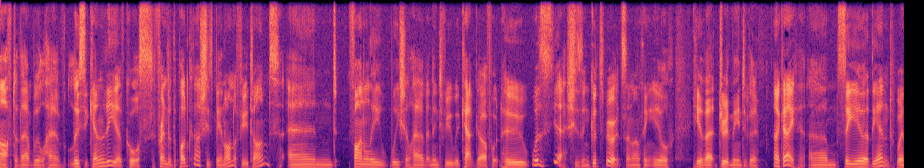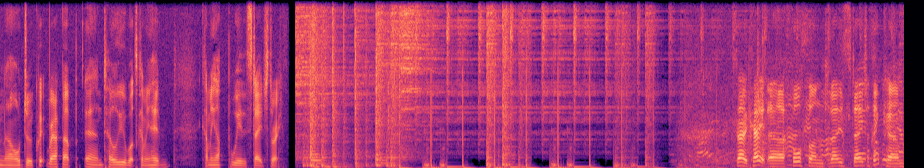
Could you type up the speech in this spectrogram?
After that, we'll have Lucy Kennedy, of course, friend of the podcast. She's been on a few times, and finally, we shall have an interview with Kat Garfoot, who was yeah, she's in good spirits, and I think you'll hear that during the interview. Okay, um, see you at the end when I'll do a quick wrap up and tell you what's coming ahead, coming up with stage three. So, Kate, uh, fourth on today's stage, I think. Um,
